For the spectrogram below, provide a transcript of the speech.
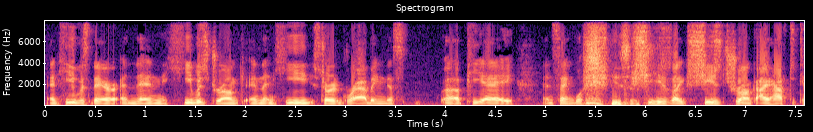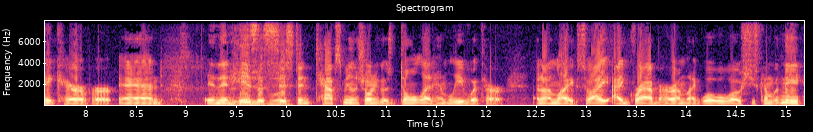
and he was there, and then he was drunk, and then he started grabbing this. Uh, PA and saying, "Well, sh- Jesus. she's like she's drunk. I have to take care of her." And and then his boy. assistant taps me on the shoulder and he goes, "Don't let him leave with her." And I'm like, so I, I grab her. I'm like, "Whoa, whoa, whoa!" She's come with me.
